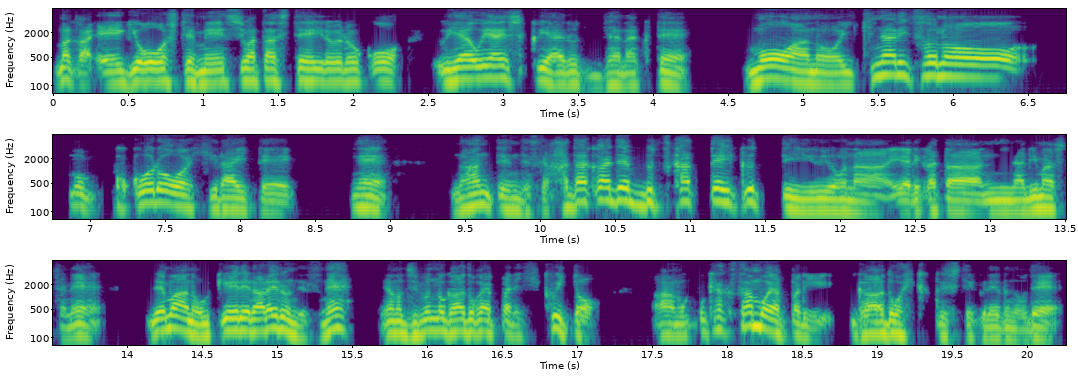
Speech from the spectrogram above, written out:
なんか営業をして名刺渡していろいろこう、うやうやしくやるんじゃなくて、もうあの、いきなりその、もう心を開いて、ね、なんて言うんですか、裸でぶつかっていくっていうようなやり方になりましてね。で、まあ、あの、受け入れられるんですね。あの、自分のガードがやっぱり低いと。あの、お客さんもやっぱりガードを低くしてくれるので、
